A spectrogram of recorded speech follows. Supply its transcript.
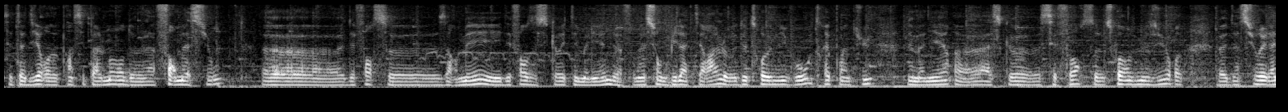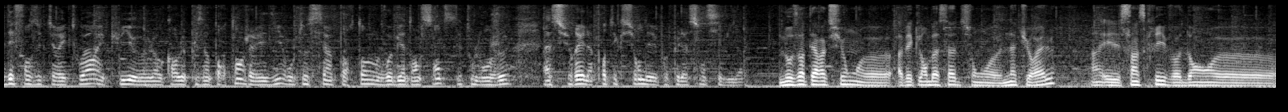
c'est-à-dire principalement de la formation des forces armées et des forces de sécurité maliennes, de la formation bilatérale de très haut niveau, très pointue, de manière à ce que ces forces soient en mesure d'assurer la défense du territoire et puis encore le plus important, j'allais dire, ou aussi important, on le voit bien dans le centre, c'est tout l'enjeu, assurer la protection des populations civiles. Nos interactions avec l'ambassade sont naturelles. Hein, et s'inscrivent dans euh,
